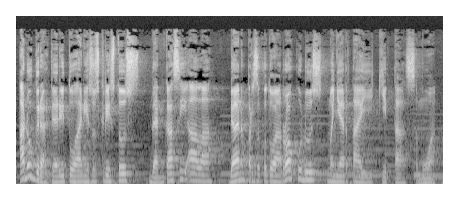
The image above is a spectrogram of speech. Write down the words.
Anugerah dari Tuhan Yesus Kristus dan kasih Allah dan persekutuan Roh Kudus menyertai kita semua.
